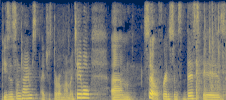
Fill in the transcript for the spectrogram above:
pieces sometimes. I just throw them on my table. Um, so for instance, this is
